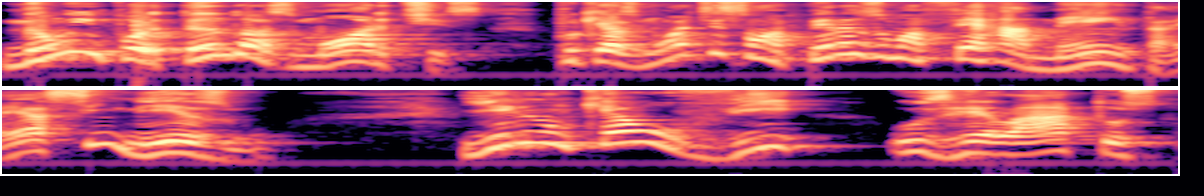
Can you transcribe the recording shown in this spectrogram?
Não importando as mortes, porque as mortes são apenas uma ferramenta, é assim mesmo. E ele não quer ouvir os relatos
